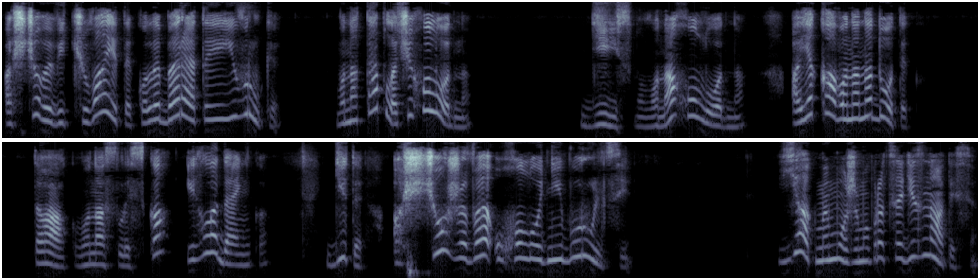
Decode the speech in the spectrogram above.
А що ви відчуваєте, коли берете її в руки? Вона тепла чи холодна? Дійсно, вона холодна. А яка вона на дотик? Так, вона слизька і гладенька. Діти, а що живе у холодній бурульці? Як ми можемо про це дізнатися?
